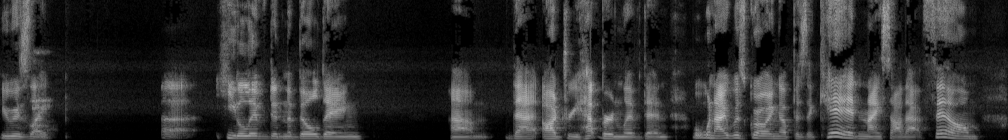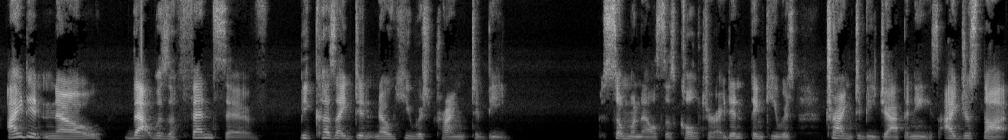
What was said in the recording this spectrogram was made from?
He was like, uh, he lived in the building um, that Audrey Hepburn lived in. But when I was growing up as a kid and I saw that film, I didn't know that was offensive because I didn't know he was trying to be someone else's culture. I didn't think he was trying to be Japanese. I just thought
